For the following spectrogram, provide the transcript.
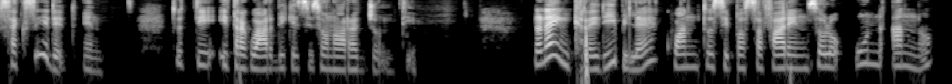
succeeded in, tutti i traguardi che si sono raggiunti. Non è incredibile quanto si possa fare in solo un anno?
